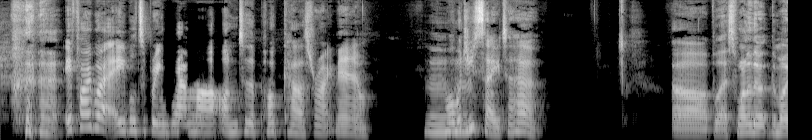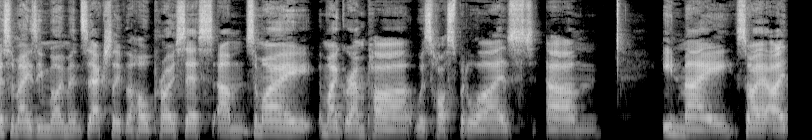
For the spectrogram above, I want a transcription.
if I were able to bring grandma onto the podcast right now, mm-hmm. what would you mm-hmm. say to her? Oh, bless. One of the, the most amazing moments actually of the whole process. Um, so my my grandpa was hospitalized um, in May. So I, I,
